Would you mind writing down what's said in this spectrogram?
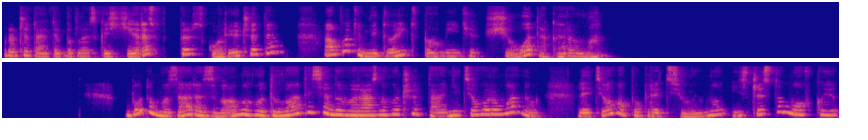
Прочитайте, будь ласка, ще раз, прискорюючи тему, а потім відтворіть з пам'яті, що таке роман. Будемо зараз з вами готуватися до виразного читання цього роману. Для цього попрацюємо із чистомовкою,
